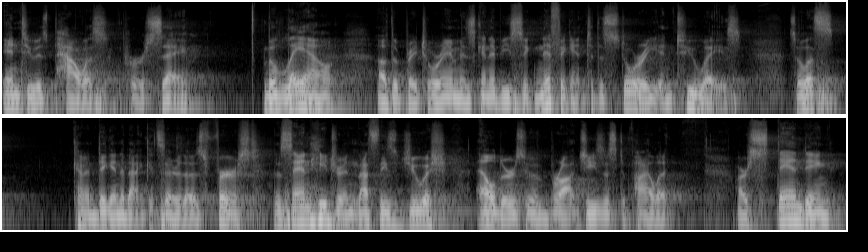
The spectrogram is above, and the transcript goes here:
into his palace per se. The layout of the praetorium is going to be significant to the story in two ways. So let's kind of dig into that and consider those. First, the Sanhedrin, that's these Jewish elders who have brought Jesus to Pilate, are standing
